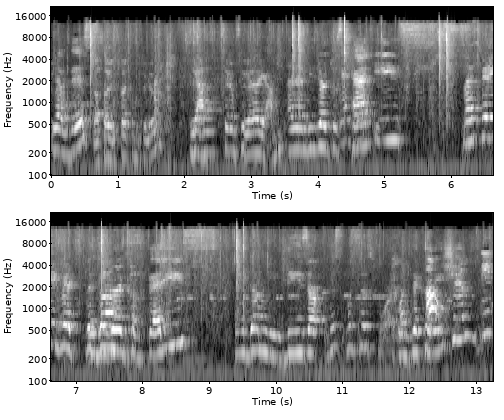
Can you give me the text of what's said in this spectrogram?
We have this. That's how you stack them together? Yeah, stick them together. Yeah, and then these are just candies. My favorites, the These are gum and the gummies. These are this. What's this for? Like oh, decoration. These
